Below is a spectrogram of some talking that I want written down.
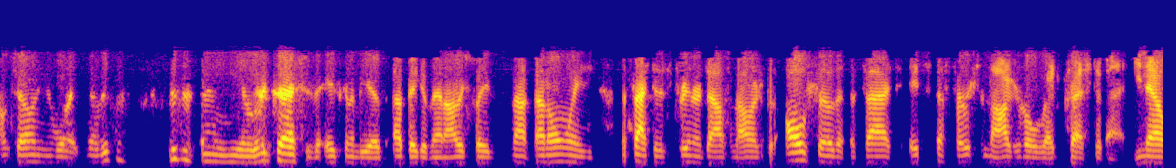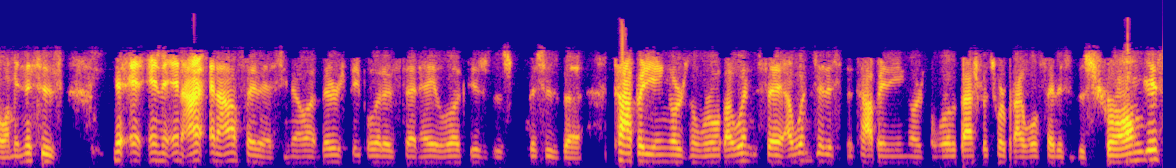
I'm telling you what. You know, this is this is thing. You know, REDCREST is is going to be a, a big event. Obviously, not not only the fact that it's three hundred thousand dollars, but also that the fact it's the first inaugural Red Crest event. You know, I mean, this is, and and, and I and I'll say this. You know, there's people that have said, "Hey, look, this is this is the top 80 anglers in the world." I wouldn't say I wouldn't say this is the top 80 anglers in the world of Bass Tour, but I will say this is the strongest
